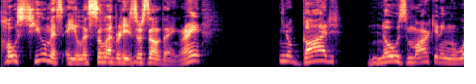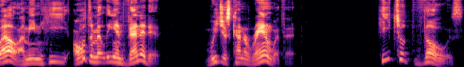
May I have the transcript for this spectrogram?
posthumous A list celebrities or something, right? You know, God knows marketing well. I mean, He ultimately invented it. We just kind of ran with it. He took those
